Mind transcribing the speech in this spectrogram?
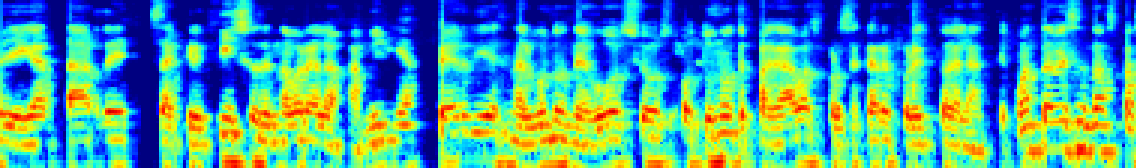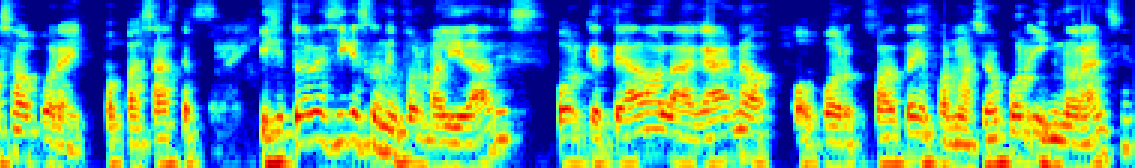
llegar tarde, sacrificios de no ver a la familia, pérdidas en algunos negocios o tú no te pagabas por sacar el proyecto adelante? ¿Cuántas veces no has pasado por ahí o pasaste por ahí? Y si todavía sigues con informalidades porque te ha dado la gana o por falta de información, por ignorancia,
